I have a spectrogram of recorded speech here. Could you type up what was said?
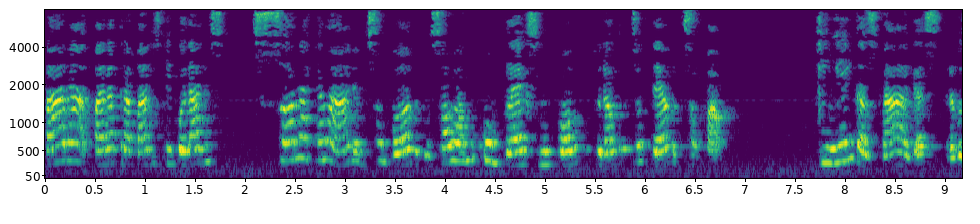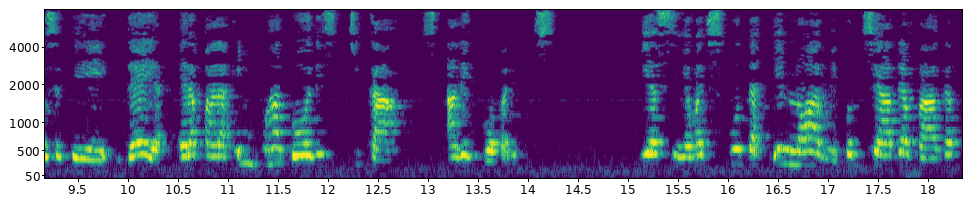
para, para trabalhos temporários só naquela área São Paulo, só lá no complexo, no Polo Cultural do Hotel de São Paulo. 500 vagas, para você ter ideia, era para empurradores de carros alegóricos. E assim, é uma disputa enorme quando se abre a vaga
